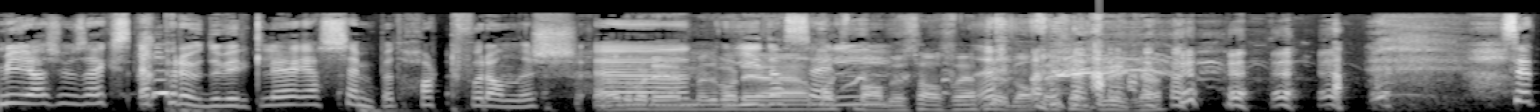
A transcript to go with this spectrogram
Mia 26, jeg prøvde virkelig. Jeg kjempet hardt for Anders. Ja, det var det, Eh, men det, var Gi det selv Manus sa også. Jeg prøvde alt. Jeg kjempet virkelig hardt. Sett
